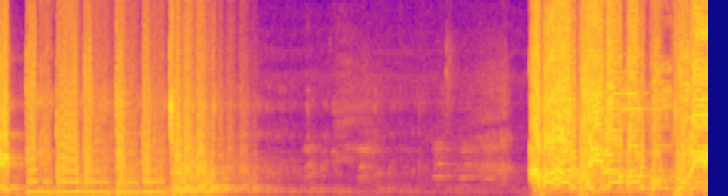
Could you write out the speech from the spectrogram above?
একদিন দুই দিন তিন দিন চলে গেল। আমার ভাইরা আমার বন্ধুরে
